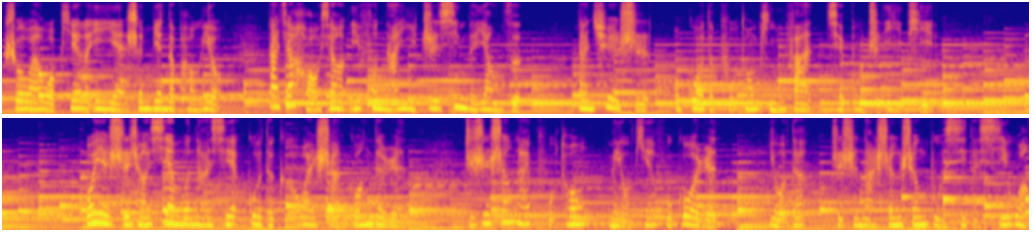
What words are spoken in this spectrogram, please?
说完，我瞥了一眼身边的朋友。大家好像一副难以置信的样子，但确实我过得普通平凡且不值一提。我也时常羡慕那些过得格外闪光的人，只是生来普通，没有天赋过人，有的只是那生生不息的希望。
